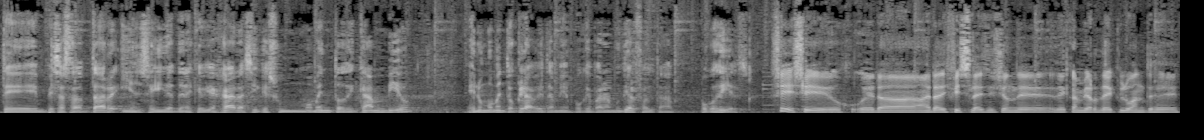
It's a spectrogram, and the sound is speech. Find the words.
Te empezás a adaptar y enseguida tenés que viajar, así que es un momento de cambio en un momento clave también, porque para el Mundial falta pocos días. Sí, sí, era, era difícil la decisión de, de cambiar de club antes de,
